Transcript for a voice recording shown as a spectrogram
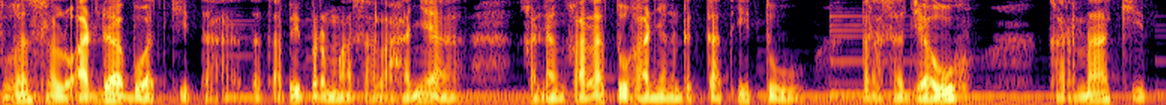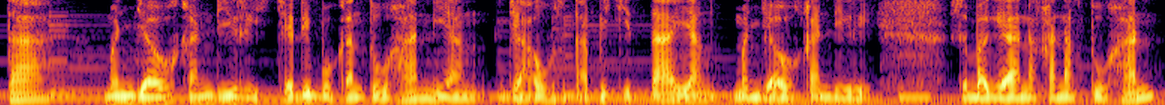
Tuhan selalu ada buat kita, tetapi permasalahannya kadangkala Tuhan yang dekat itu terasa jauh karena kita menjauhkan diri. Jadi bukan Tuhan yang jauh tetapi kita yang menjauhkan diri. Sebagai anak-anak Tuhan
